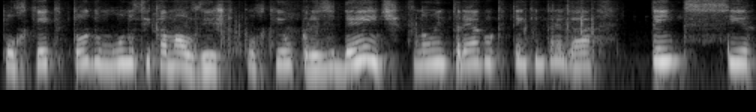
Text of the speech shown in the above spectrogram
por que, que todo mundo fica mal visto? Porque o presidente não entrega o que tem que entregar. Tem que se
